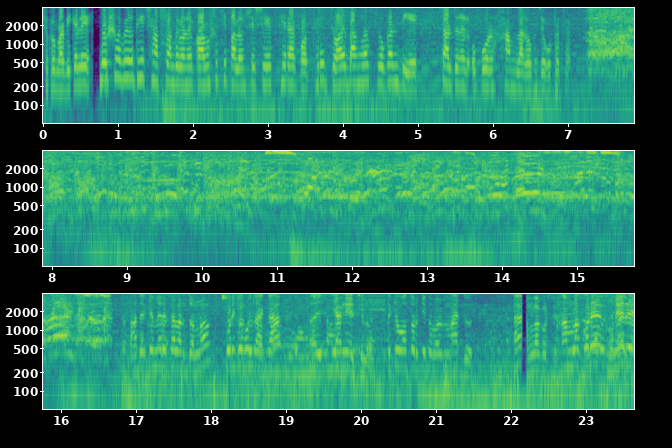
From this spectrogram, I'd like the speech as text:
শুক্রবার বিকেলে বৈষম্য বিরোধী ছাত্র আন্দোলনের কর্মসূচি পালন শেষে ফেরার পথে জয় বাংলা স্লোগান দিয়ে চারজনের উপর হামলার অভিযোগ উঠেছে। তাদেরকে মেরে ফেলার জন্য পরিকল্পিত একটা ইয়া নিয়েছিল। কেউ অতর্কিতভাবে মারধর। হামলা করছে। হামলা করে মেরে।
